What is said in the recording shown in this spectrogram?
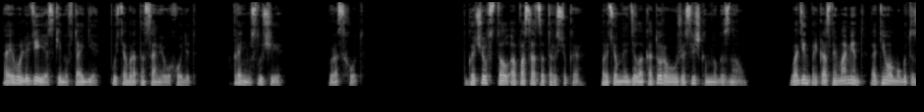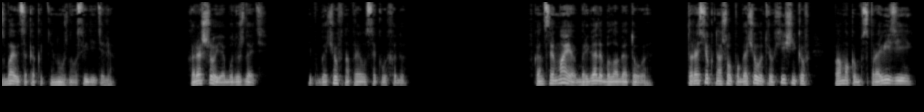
А его людей я скину в тайге, пусть обратно сами выходят. В крайнем случае, в расход». Пугачев стал опасаться Тарасюка, про темные дела которого уже слишком много знал. В один прекрасный момент от него могут избавиться, как от ненужного свидетеля. «Хорошо, я буду ждать». И Пугачев направился к выходу. В конце мая бригада была готова. Тарасюк нашел Пугачеву трех хищников, помог им с провизией,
